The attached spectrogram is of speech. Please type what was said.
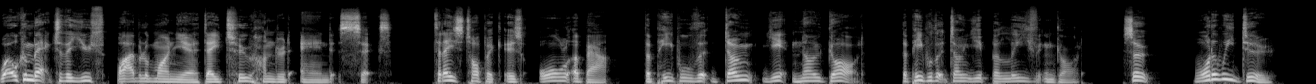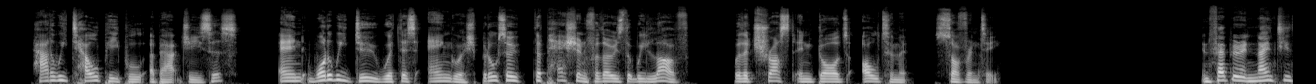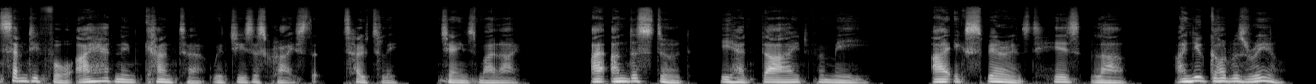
Welcome back to the Youth Bible of One Year, day 206. Today's topic is all about the people that don't yet know God, the people that don't yet believe in God. So, what do we do? How do we tell people about Jesus? And what do we do with this anguish, but also the passion for those that we love, with a trust in God's ultimate sovereignty? In February 1974, I had an encounter with Jesus Christ that totally changed my life. I understood He had died for me. I experienced His love. I knew God was real.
